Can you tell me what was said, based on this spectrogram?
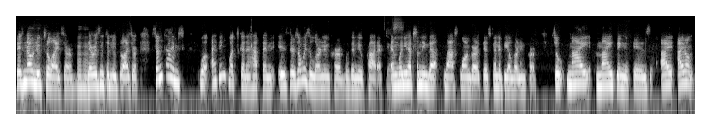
there's no neutralizer. Mhm. There isn't a neutralizer. Sometimes, well, I think what's going to happen is there's always a learning curve with a new product, Yes. and when you have something that lasts longer, there's going to be a learning curve. So my my thing is, I I don't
